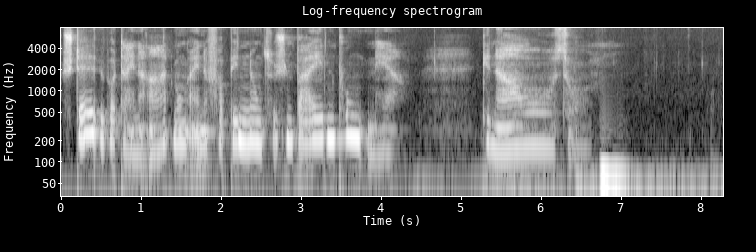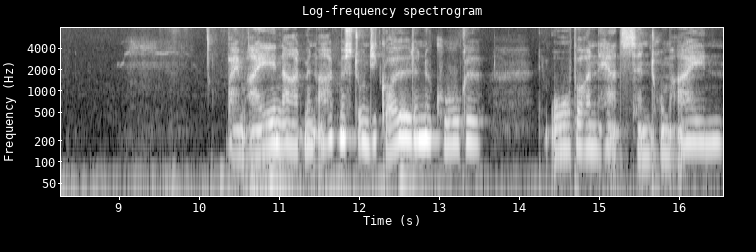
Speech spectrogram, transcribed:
Stell über deine Atmung eine Verbindung zwischen beiden Punkten her. Genau so. Beim Einatmen atmest du in die goldene Kugel im oberen Herzzentrum ein.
